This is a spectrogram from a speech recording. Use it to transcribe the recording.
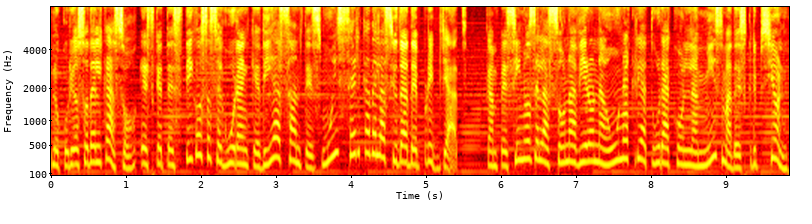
Lo curioso del caso es que testigos aseguran que días antes, muy cerca de la ciudad de Pripyat, campesinos de la zona vieron a una criatura con la misma descripción,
